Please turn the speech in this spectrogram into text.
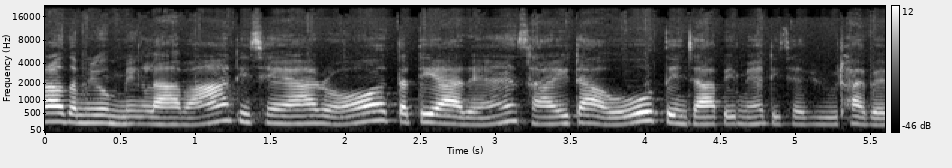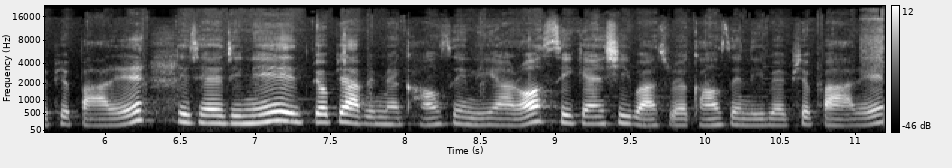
ဒါတော့သမီးတို့မင်္ဂလာပါဒီချက်ကတော့တတိယတန်းဇာတိတာကိုသင်ကြားပေးမယ်ဒီချက် view ထိုက်ပဲဖြစ်ပါတယ်ဒီချက်ဒီနေ့ပြောပြပေးမယ်ခေါင်းစဉ်လေးကတော့စီကန်းရှိပါဆိုတဲ့ခေါင်းစဉ်လေးပဲဖြစ်ပါတယ်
